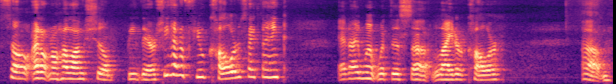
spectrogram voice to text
so I don't know how long she'll be there. She had a few colors, I think, and I went with this uh, lighter color. Um,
